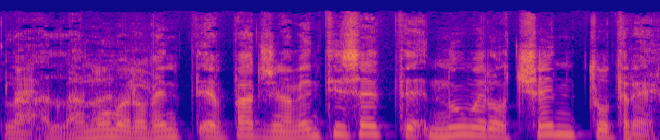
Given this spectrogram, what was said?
la, la numero 20 eh, pagina 27, numero 103.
